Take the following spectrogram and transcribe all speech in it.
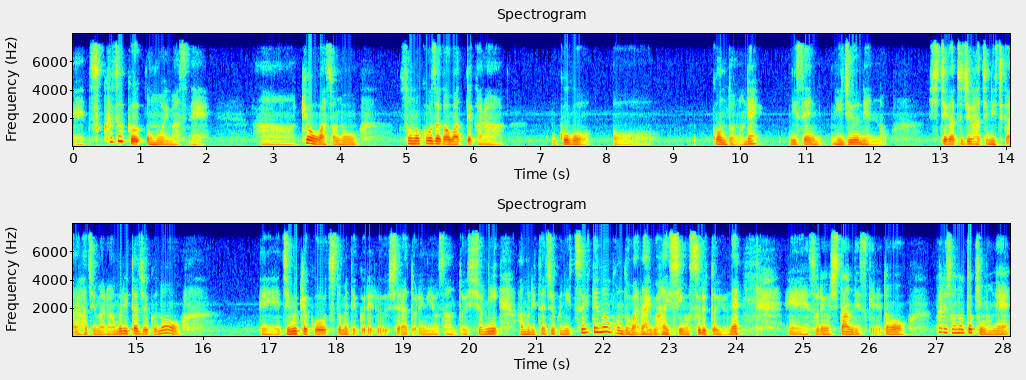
えーつくづく思いますね。あ今日はそのその講座が終わってから午後今度のね2020年の7月18日から始まるアムリタ塾のえー事務局を務めてくれる白鳥美代さんと一緒にアムリタ塾についての今度はライブ配信をするというね、えーそれをしたんですけれどやっぱりその時もね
